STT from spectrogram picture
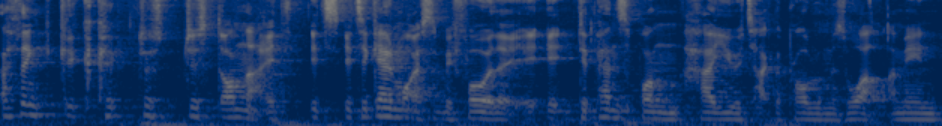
I, think just just on that, it's, it's it's again what I said before that it, it depends upon how you attack the problem as well. I mean,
